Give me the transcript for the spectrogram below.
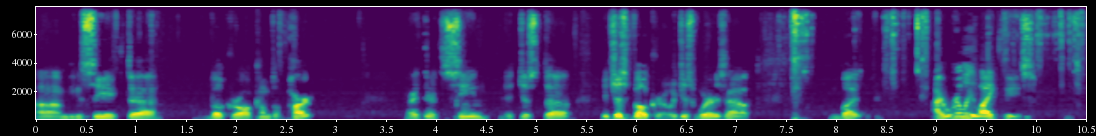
Um, you can see it, uh, Velcro all comes apart right there at the seam. It just, uh, it just Velcro. It just wears out. But I really like these.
